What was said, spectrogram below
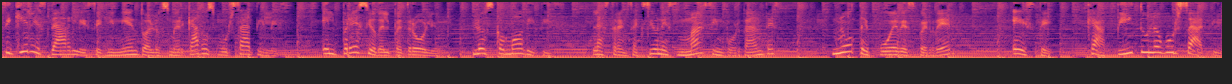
Si quieres darle seguimiento a los mercados bursátiles, el precio del petróleo, los commodities, las transacciones más importantes, no te puedes perder este capítulo bursátil.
